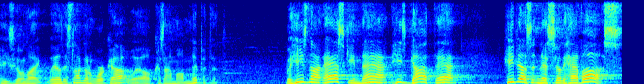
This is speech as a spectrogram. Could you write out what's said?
He's going like, well, it's not going to work out well because I'm omnipotent. But he's not asking that. He's got that. He doesn't necessarily have us.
